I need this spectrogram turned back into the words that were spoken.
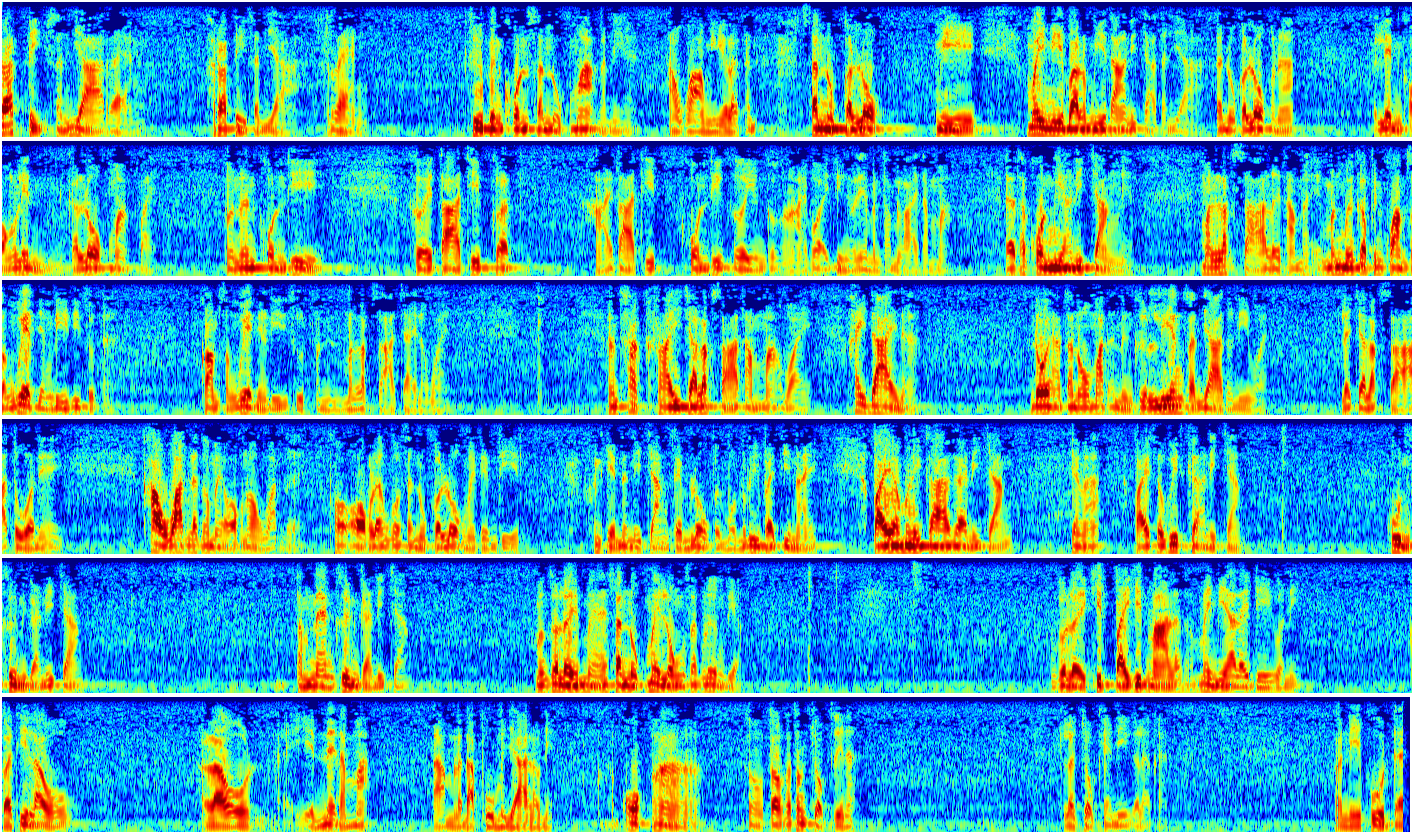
รัติสัญญาแรงรัติสัญญา แรง คือเป็นคนสนุกมากอันนี้เอาความนี้อะไรกัน สนุกกับโลกมีไม่มีบารมีทางนิจจาสัญญา สนุกกับโลกนะเล่นของเล่นกับโลกมากไป เพราะนั้นคนที่เคยตาทิพย์ก็หายตาทิพย์คนที่เคยยังก็หายเพราะไอ้สิ่งเหล่านี้มันทำลายธรรมะแต่ถ้าคนมีอนิจจังเนี่ย มันรักษาเลยทำให้ มันเหมือนกับเป็นความสังเวชอย่างดีที่สุดนะความสังเวชอย่างดีที่สุดมันมันรักษาใจเราไว้ นั้นถ้าใครจะรักษาธรรมะไว้ให้ได้นะ โดยอัตโนมัติอันหนึ่งคือเลี้ยงสัญญาตัวนี้ไว้ และจะรักษาตัวนี้ให้ เข้าวัดแล้วก็ไม่ออกนอกวัดเลยพอออกแล้วก็สนุกกับโลกไม่เต็มที่มันเห็นอันนี้จังเต็มโลกไปหมดไม่รู้ไปที่ไหน ไปอเมริกาก็อันนี้จังใช่ไหมไปสวิตก็อันนี้จังหุ้นขึ้นกับนิจังตำแหน่งขึ้นกับนิจัง มันก็เลยแหมสนุกไม่ลงสักเรื่องเดียว มัน ก็เลยคิดไปคิดมาแล้วไม่มีอะไรดีกว่านี้กว่าที่เราเราเห็นในธรรมะ ตามระดับภูมิปัญญาเราเนี่ย โอ้อ่าต้องต้องก็ต้องจบสินะ เราจบแค่นี้ก็แล้วกัน วันนี้พูดได้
